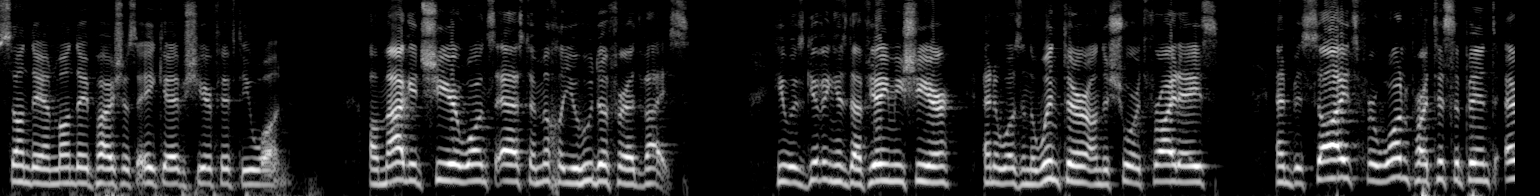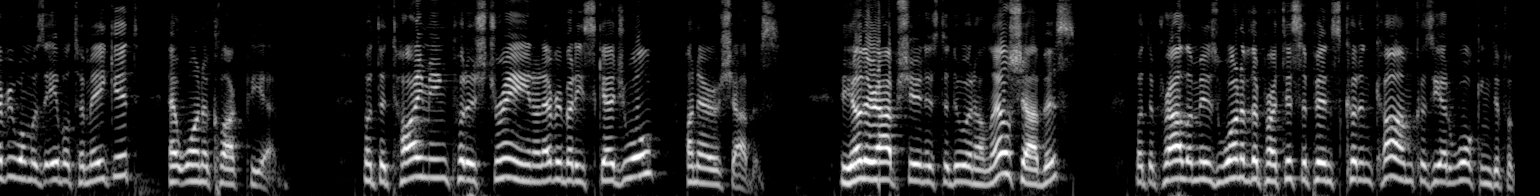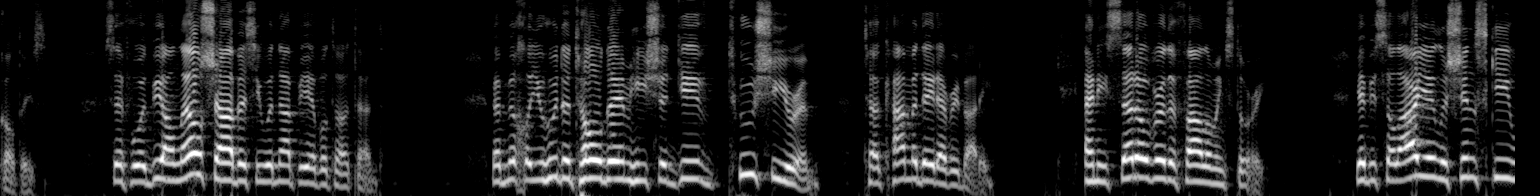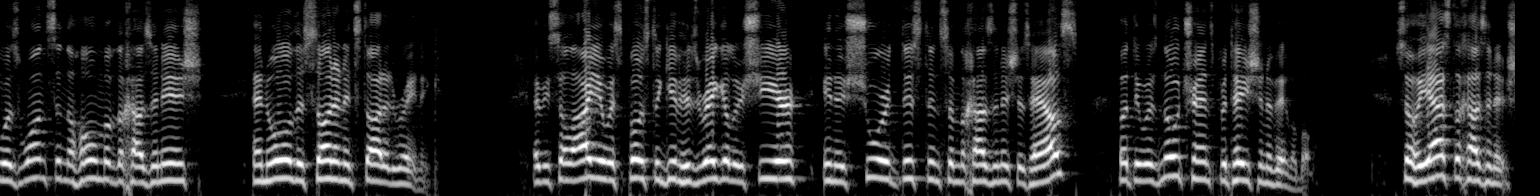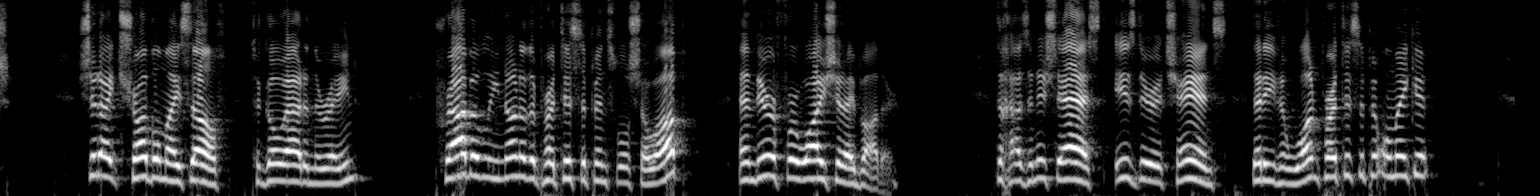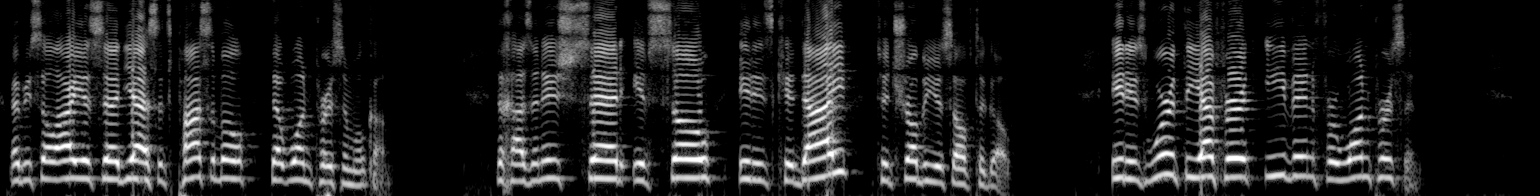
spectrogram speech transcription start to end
Sunday and Monday, Parshas Ekev, Shiur 51. A Magid Shiur once asked a Michel Yehuda for advice. He was giving his Daf Yomi Shiur, and it was in the winter on the short Fridays. And besides, for one participant, everyone was able to make it at 1 o'clock p.m. But the timing put a strain on everybody's schedule on Erev Shabbos. The other option is to do it on Leil Shabbos, but the problem is one of the participants couldn't come because he had walking difficulties. So if it would be on Leil Shabbos, he would not be able to attend. Reb Michel Yehuda told him he should give two shiurim to accommodate everybody. And he said over the following story. Rabbi Salarye Lashinsky was once in the home of the Chazon Ish, and all of a sudden it started raining. Rabbi Salarye was supposed to give his regular shiur in a short distance from the Chazon Ish's house, but there was no transportation available. So he asked the Chazon Ish, Should I trouble myself to go out in the rain? Probably none of the participants will show up, and therefore why should I bother? The Chazon Ish asked, Is there a chance that even one participant will make it? Rabbi Salarya said, Yes, it's possible that one person will come. The Chazon Ish said, If so, it is kedai to trouble yourself to go. It is worth the effort even for one person.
